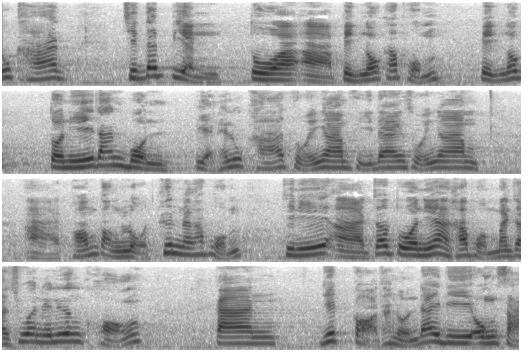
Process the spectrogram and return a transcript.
ลูกค้าชิดได้เปลี่ยนตัวปีกนกครับผมปีกนกตัวนี้ด้านบนเปลี่ยนให้ลูกค้าสวยงาม สีแดงสวยงามาพร้อมกล่องโหลดขึ้นนะครับผมทีนี้เจ้าตัวนี้ครับผมมันจะช่วยในเรื่องของการยึดเกาะถนนได้ดี องศา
